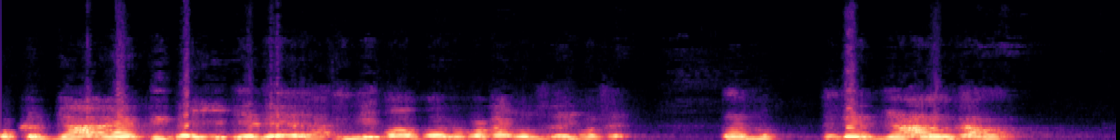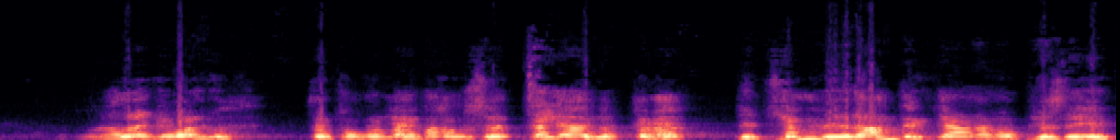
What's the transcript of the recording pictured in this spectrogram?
ఒక జ్ఞానార్థి కలిగితేనే అన్ని పాపాలు పటాకొంత అయిపోతాయి. దాన్ని అంటే జ్ఞానం కావాలి. అలాంటి వాళ్ళు తప్పకుండా మనం శ్రద్ధయాయుక్త నిత్యం వేదాంత జ్ఞానం అభ్యసేది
